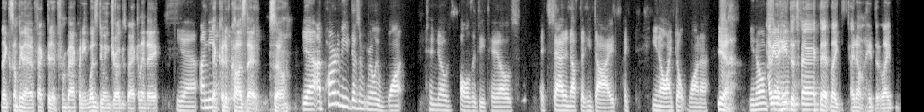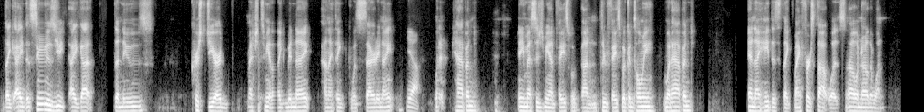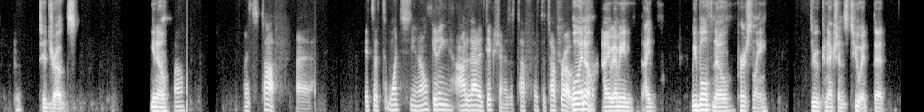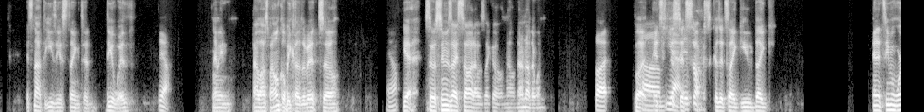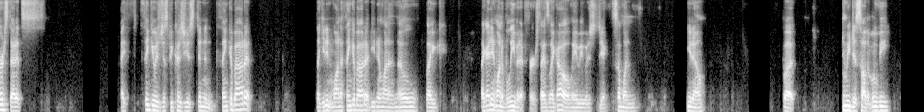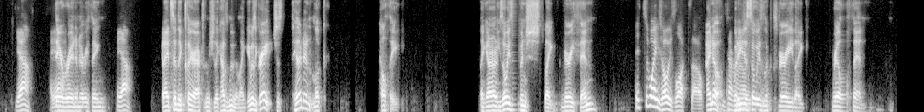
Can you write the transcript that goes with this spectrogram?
like something that affected it from back when he was doing drugs back in the day yeah, I mean, that could have caused that. So Yeah, A part of me doesn't really want to know all the details. It's sad enough that he died. I, you know, I don't want to. yeah. You know, what I'm I mean, I hate the fact that like I don't hate the like like I as soon as you I got the news, Chris Giard messaged me at like midnight, and I think it was Saturday night Yeah, when it happened. And he messaged me on Facebook on through Facebook and told me what happened. And I hate this. Like my first thought was, oh, another one to drugs. You know, well, it's tough. Uh, it's a t- once you know getting out of that addiction is a tough. It's a tough road. Well, I know. I, I mean, I we both know personally through connections to it that it's not the easiest thing to deal with. Yeah. I mean, I lost my uncle because of it. So Yeah, yeah. So as soon as I saw it, I was like, oh no, not another one. but But Um, it's just yeah, it, it- sucks because it's like you like and it's even worse that it's I think it was just because you just didn't think about it. Like you didn't want to think about it. You didn't want to know like like I didn't want to believe it at first. I was like, oh, maybe it was someone, you know. But and we just saw the movie yeah, yeah, they were in and everything. yeah, And I'd said to Claire after the movie, she's like, how's the movie? I'm like, it was great. Just Taylor didn't look healthy. Like, I don't know, he's always been sh- like very thin. it's the way he's always looked, though. I know, but he just always looks very like real thin.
